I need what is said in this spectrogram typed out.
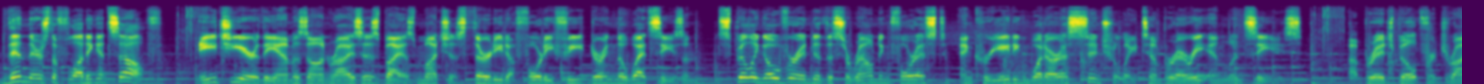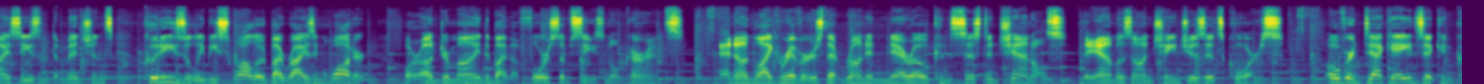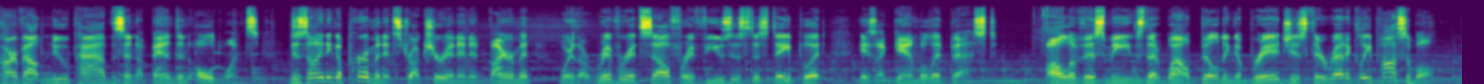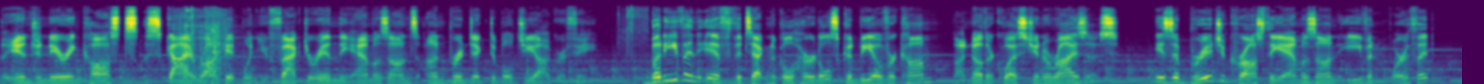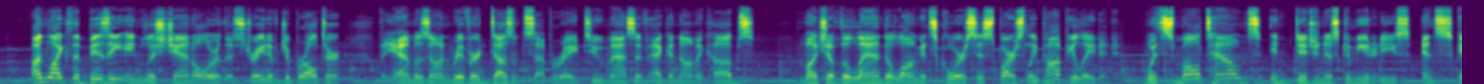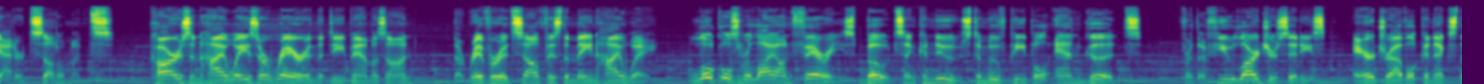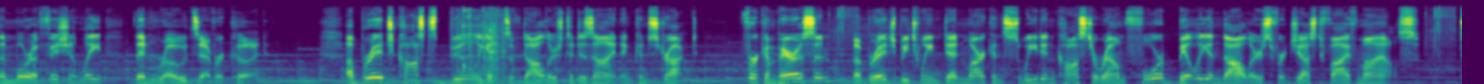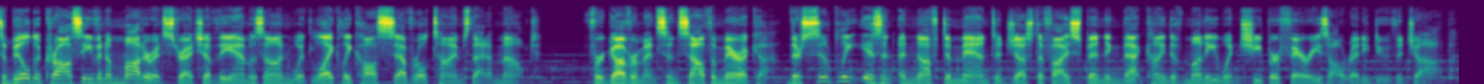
Then there's the flooding itself. Each year, the Amazon rises by as much as 30 to 40 feet during the wet season, spilling over into the surrounding forest and creating what are essentially temporary inland seas. A bridge built for dry season dimensions could easily be swallowed by rising water or undermined by the force of seasonal currents. And unlike rivers that run in narrow, consistent channels, the Amazon changes its course. Over decades, it can carve out new paths and abandon old ones, designing a permanent structure in an environment where the river itself refuses to stay put is a gamble at best. All of this means that while building a bridge is theoretically possible, the engineering costs skyrocket when you factor in the Amazon's unpredictable geography. But even if the technical hurdles could be overcome, another question arises. Is a bridge across the Amazon even worth it? Unlike the busy English Channel or the Strait of Gibraltar, the Amazon River doesn't separate two massive economic hubs. Much of the land along its course is sparsely populated, with small towns, indigenous communities, and scattered settlements. Cars and highways are rare in the deep Amazon. The river itself is the main highway. Locals rely on ferries, boats, and canoes to move people and goods. For the few larger cities, air travel connects them more efficiently than roads ever could. A bridge costs billions of dollars to design and construct, for comparison, the bridge between Denmark and Sweden cost around $4 billion for just 5 miles. To build across even a moderate stretch of the Amazon would likely cost several times that amount. For governments in South America, there simply isn't enough demand to justify spending that kind of money when cheaper ferries already do the job.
